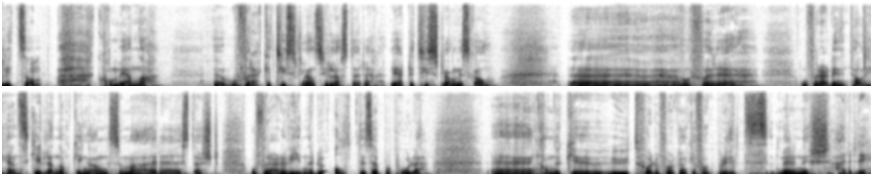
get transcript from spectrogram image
litt sånn Kom igjen, da. Uh, hvorfor er ikke Tysklands hylla større? Vi er til Tyskland vi skal. hvorfor, hvorfor er det den italienske hylla nok en gang som er størst? Hvorfor er det viner du alltid ser på polet? kan du ikke utfordre folk? Kan ikke folk bli litt mer nysgjerrig?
